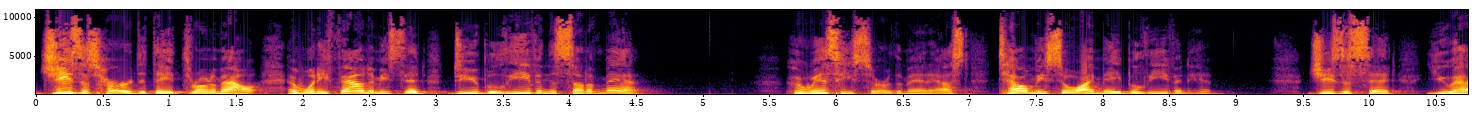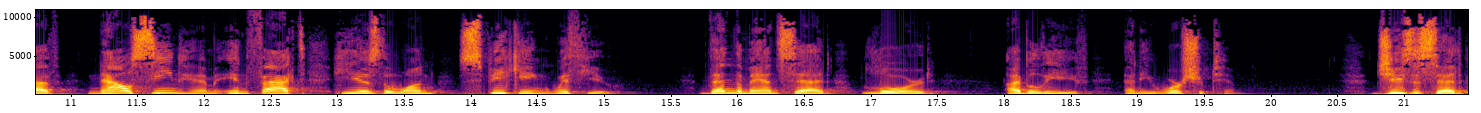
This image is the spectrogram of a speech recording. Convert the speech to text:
Jesus heard that they had thrown him out, and when he found him, he said, Do you believe in the Son of Man? Who is he, sir? The man asked. Tell me so I may believe in him. Jesus said, You have now seen him. In fact, he is the one speaking with you. Then the man said, Lord, I believe, and he worshiped him. Jesus said,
